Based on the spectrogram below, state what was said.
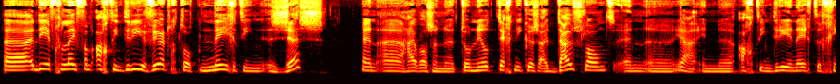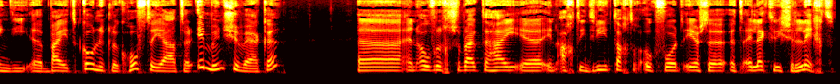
en die heeft geleefd van 1843 tot 1906. En hij was een toneeltechnicus uit Duitsland. En ja, in 1893 ging hij bij het Koninklijk Hoftheater in München werken. En overigens gebruikte hij in 1883 ook voor het eerst het elektrische licht.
